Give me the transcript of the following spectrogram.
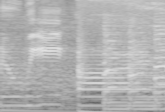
who we are.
